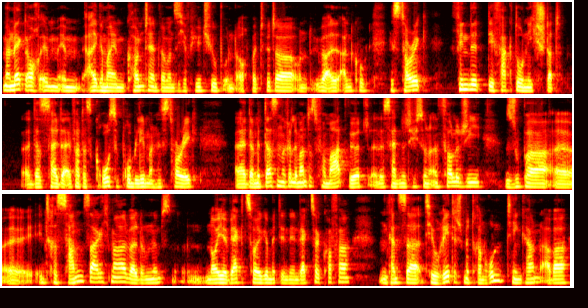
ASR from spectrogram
man merkt auch im, im allgemeinen Content, wenn man sich auf YouTube und auch bei Twitter und überall anguckt, Historic findet de facto nicht statt. Äh, das ist halt einfach das große Problem an Historic. Äh, damit das ein relevantes Format wird, äh, das ist halt natürlich so eine Anthology super äh, interessant, sage ich mal, weil du nimmst neue Werkzeuge mit in den Werkzeugkoffer und kannst da theoretisch mit dran rundtinkern, aber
